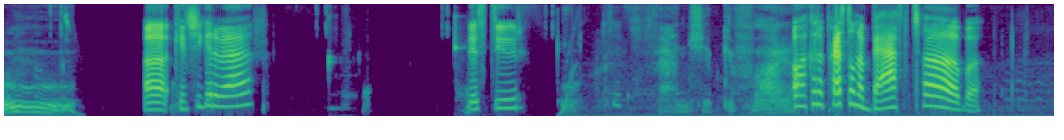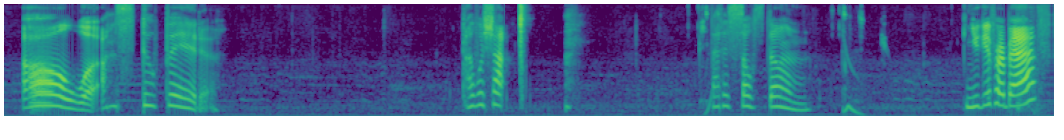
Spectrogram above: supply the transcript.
Ooh. Uh, can she get a bath? This dude? Oh, I could have pressed on a bathtub. Oh, I'm stupid. I wish I. That is so dumb. Can you give her a bath?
